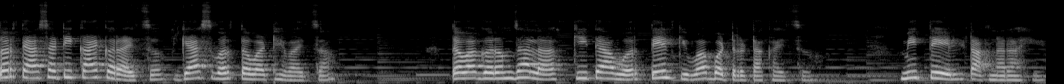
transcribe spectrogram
तर त्यासाठी काय करायचं? गॅसवर तवा ठेवायचा. तवा गरम झाला की त्यावर तेल किंवा बटर टाकायचं. मी तेल टाकणार आहे.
